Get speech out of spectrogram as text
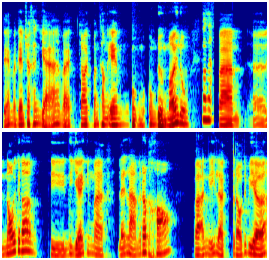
để mà đem cho khán giả và cho bản thân em một một con đường mới luôn. Vâng ạ. Và ờ, nói cái đó thì thì dễ nhưng mà để làm nó rất là khó. Và anh nghĩ là từ đầu tới bây giờ á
